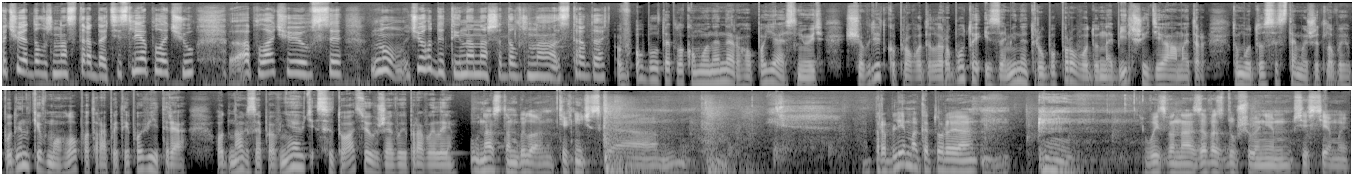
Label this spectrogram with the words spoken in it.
А чого я должна страдати? Якщо я плачу, оплачую все. Ну, чого дитина наша должна страдати? В облтеплокомуненерго пояснюють, що влітку проводили роботи із заміни трубопроводу на більший діаметр, тому до системи житлових будинків могло потрапити повітря. Однак запевняють, ситуацію вже виправили. У нас там была техническая м, проблема, которая вызвана завоздушиванием системы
